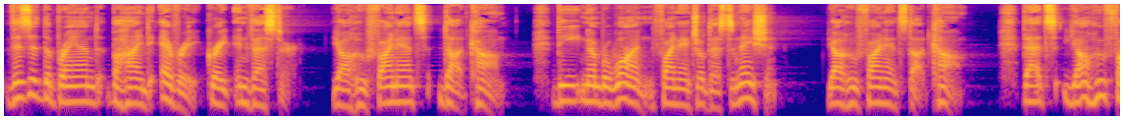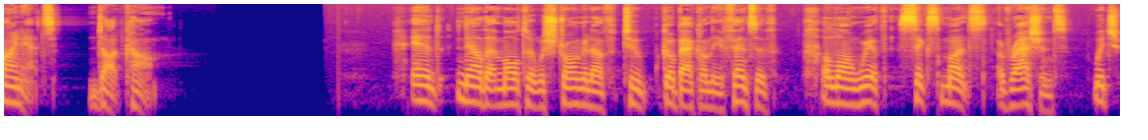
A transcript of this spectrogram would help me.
visit the brand behind every great investor, yahoofinance.com, the number one financial destination, yahoofinance.com. That's yahoofinance.com. And now that Malta was strong enough to go back on the offensive, along with six months of rations, which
